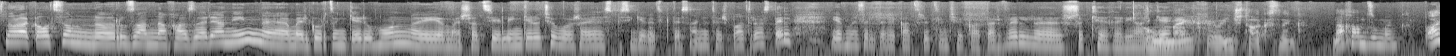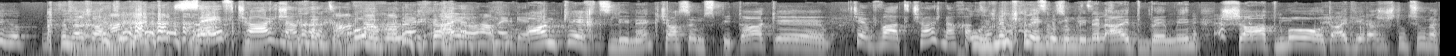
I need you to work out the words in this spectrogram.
Շնորհակալություն Ռուզաննա Ղազարյանին, մեր գործընկերուհուն եւ մեր շատ սիրելի ընկերոջը, որ այսպեսի գեղեցիկ տեսանյութ էր պատրաստել եւ մեզ էլ տեղեկացրեց ինչ է կատարվել շքեղ էր իհարկե։ Ու մենք ինչ թաքցնենք նախանձում ենք։ Այո, նախանձում ենք։ Սեյֆ չար նախանձում։ Բոլորը Այո, համերգ է։ Անկեղծ լինենք, չասեմ սպիտակ է։ Չէ, վատ չար Ու նախանձում։ մենք էլ ենք ուզում լինել այդ բեմին շատ մոտ, այդ երաժշտությունը,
